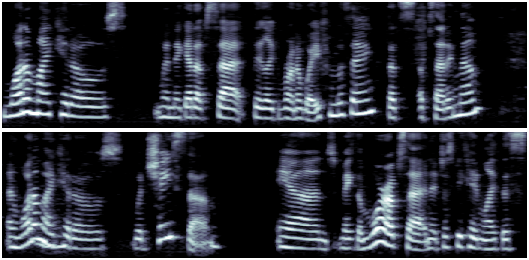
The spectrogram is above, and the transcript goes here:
one of my kiddos when they get upset, they like run away from the thing that's upsetting them. And one of my mm-hmm. kiddos would chase them and make them more upset. And it just became like this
